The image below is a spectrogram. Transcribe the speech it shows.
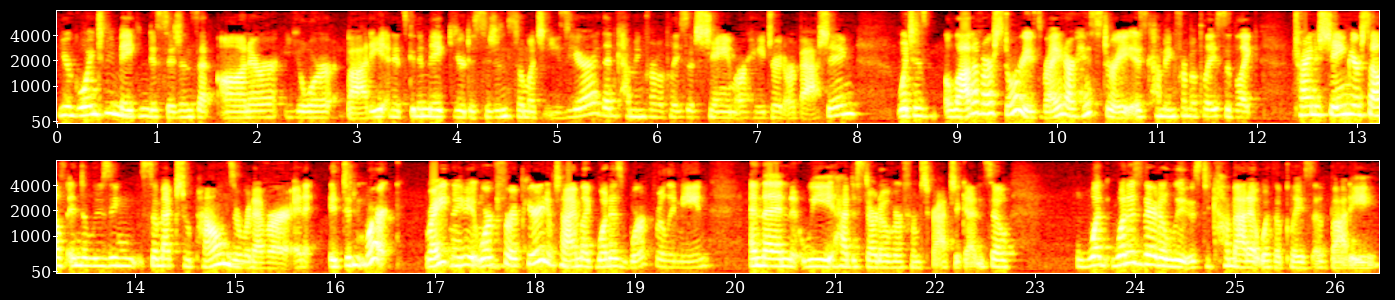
you're going to be making decisions that honor your body and it's going to make your decisions so much easier than coming from a place of shame or hatred or bashing which is a lot of our stories right? Our history is coming from a place of like trying to shame yourself into losing some extra pounds or whatever and it, it didn't work right? Maybe it worked for a period of time like what does work really mean and then we had to start over from scratch again so what what is there to lose to come at it with a place of body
